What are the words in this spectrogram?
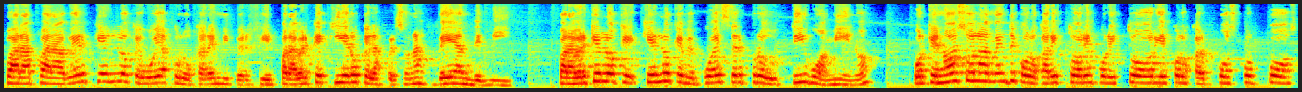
para, para ver qué es lo que voy a colocar en mi perfil, para ver qué quiero que las personas vean de mí, para ver qué es lo que, qué es lo que me puede ser productivo a mí, ¿no? Porque no es solamente colocar historias por historias, colocar post por post,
